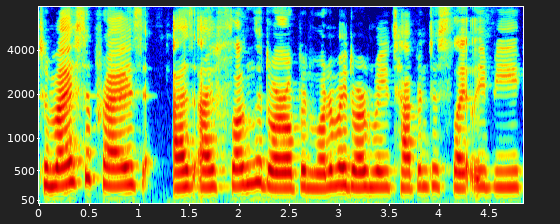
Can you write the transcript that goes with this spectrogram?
To my surprise, as I flung the door open, one of my dorm mates happened to slightly be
